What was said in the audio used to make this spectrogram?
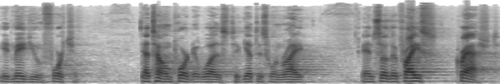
it made you a fortune. That's how important it was to get this one right. And so the price crashed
